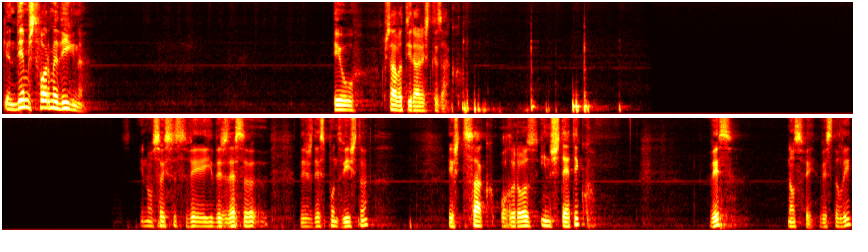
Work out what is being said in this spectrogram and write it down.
Que andemos de forma digna. eu gostava de tirar este casaco. E não sei se se vê aí desde, essa, desde esse ponto de vista este saco horroroso, inestético. Vê-se? Não se vê. Vê-se dali?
